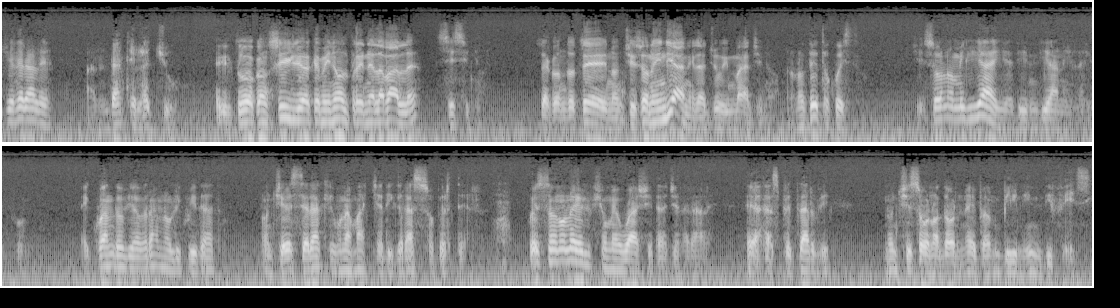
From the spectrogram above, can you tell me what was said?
Generale, andate laggiù. Il tuo consiglio è che mi inoltri nella valle? Sì, signore. Secondo te non ci sono indiani laggiù, immagino? Non ho detto questo. Ci sono migliaia di indiani là in fondo. E quando vi avranno liquidato, non ci resterà che una macchia di grasso per terra. Questo non è il fiume Washita, generale. E ad aspettarvi non ci sono donne e bambini indifesi,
